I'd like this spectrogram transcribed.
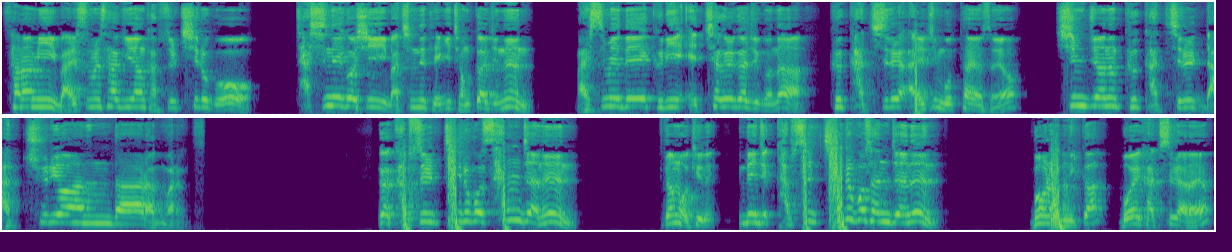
사람이 말씀을 사기 위한 값을 치르고 자신의 것이 마침내 되기 전까지는 말씀에 대해 그리 애착을 가지거나 그 가치를 알지 못하여서요, 심지어는 그 가치를 낮추려 한다라고 말하고 있어요. 그러니까 값을 치르고 산 자는 그 다음 어떻게 돼? 근데 이제 값을 치르고 산 자는 뭘 압니까? 뭐의 가치를 알아요?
